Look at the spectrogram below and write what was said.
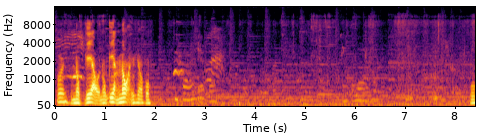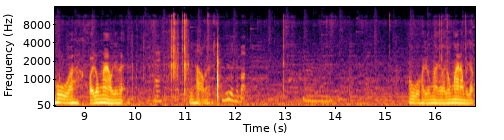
โอ้ยนกแก้วนกเอี้ยงน้อยพี่น้องผมไปแอบไปโอ้โหอะคอยลงมาเอาจังแหละใช่มีเถาเลยพูดจะบอก อ้โหคอยลงมาเลยลงมาเอาไปจัง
